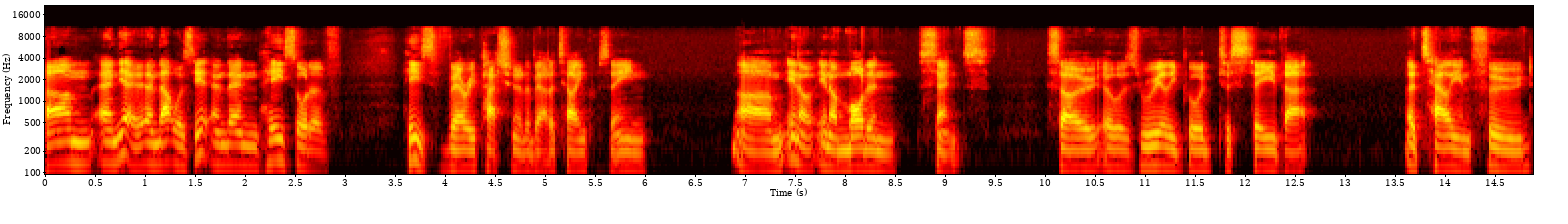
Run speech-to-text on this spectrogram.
um, and yeah, and that was it. And then he sort of he's very passionate about Italian cuisine um, in a in a modern sense. So it was really good to see that Italian food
